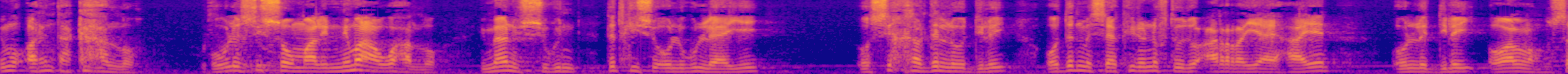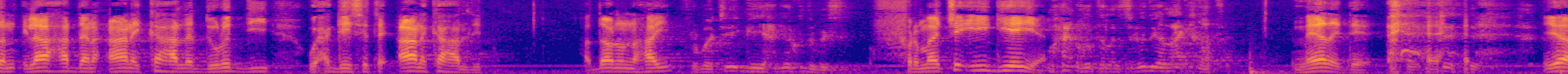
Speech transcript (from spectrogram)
inuu arrintaa ka hadlo oo weliba si soomaalinimo ah uga hadlo. Imaanu sugin dadkiisa oo lagu laayey oo si khaldan loo dilay oo dad masaakiino naftoodu cararaya ay ahaayeen oo la dilay oo aan la hubsan ilaa haddana aanay ka hadlan dowladdii waxgeysatay aanay ka hadlin haddaanu nahay farmaajo ii geeya meeday dee ya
